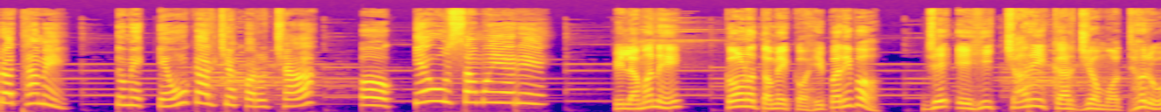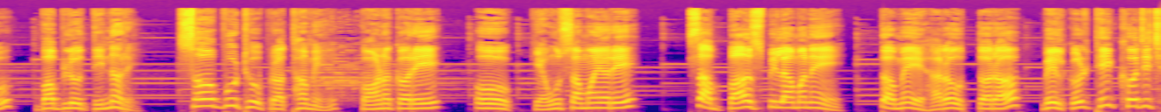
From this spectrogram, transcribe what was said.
ପ୍ରଥମେ ତୁମେ କେଉଁ କାର୍ଯ୍ୟ କରୁଛ ଓ କେଉଁ ସମୟରେ ପିଲାମାନେ କ'ଣ ତମେ କହିପାରିବ ଯେ ଏହି ଚାରି କାର୍ଯ୍ୟ ମଧ୍ୟରୁ ବବ୍ଲୁ ଦିନରେ ସବୁଠୁ ପ୍ରଥମେ କ'ଣ କରେ ଓ କେଉଁ ସମୟରେ ସାବାସ୍ ପିଲାମାନେ ତମେ ଏହାର ଉତ୍ତର ବିଲକୁଲ ଠିକ୍ ଖୋଜିଛ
